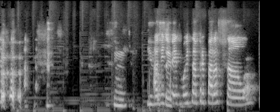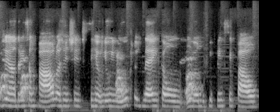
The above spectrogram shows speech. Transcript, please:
Sim. A gente fez muita preparação de André em São Paulo, a gente se reuniu em núcleos, né? Então, o meu núcleo principal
